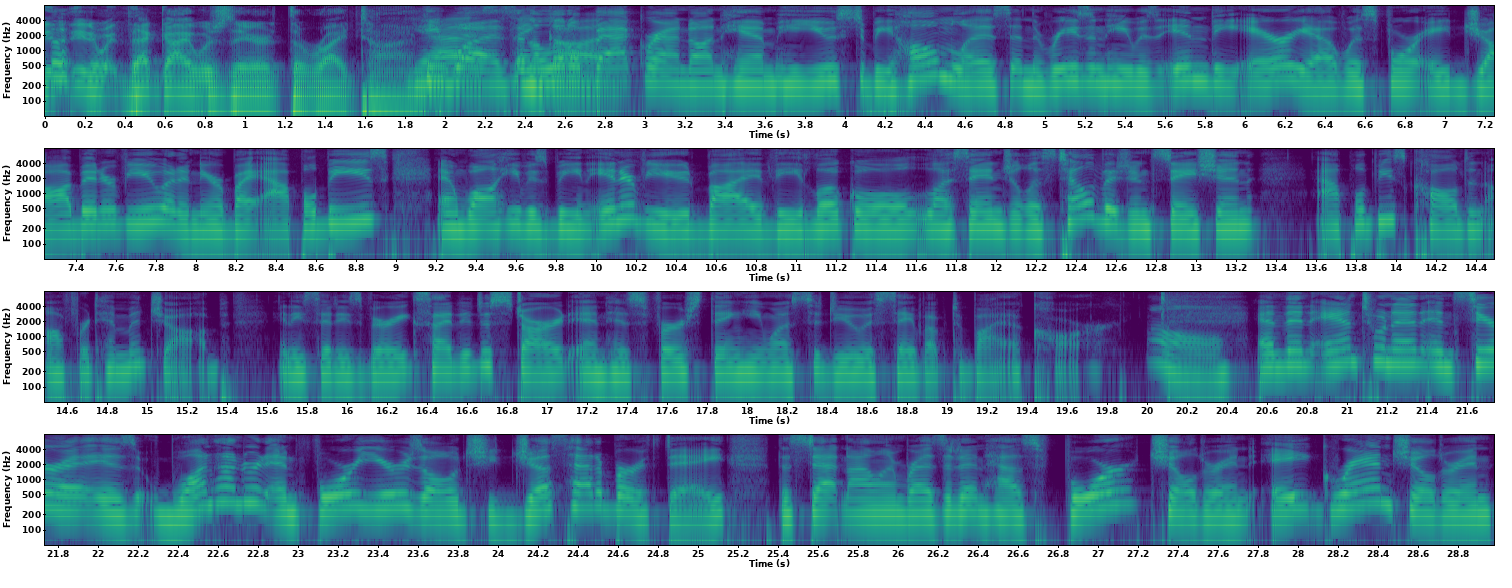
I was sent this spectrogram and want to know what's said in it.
Yeah. anyway, that guy was there at the right time. Yeah. He was. And a little God. background on him he used to be homeless, and the reason he was in the area was for a job interview at a nearby Applebee's. And while he was being interviewed by the local Los Angeles television station, Applebee's called and offered him a job. And he said he's very excited to start, and his first thing he wants to do is save up to buy a car. Oh. And then Antoinette and Sarah is 104 years old. She just had a birthday. The Staten Island resident has four children, eight grandchildren,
